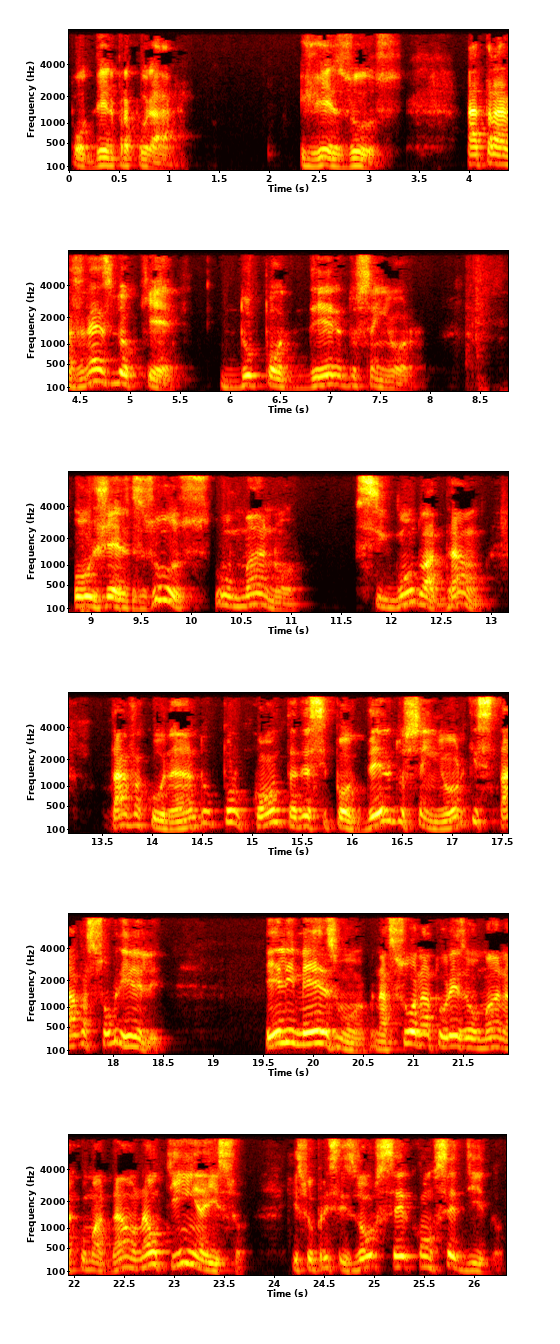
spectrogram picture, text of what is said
poder para curar? Jesus. Através do que? Do poder do Senhor. O Jesus humano, segundo Adão, estava curando por conta desse poder do Senhor que estava sobre ele. Ele mesmo, na sua natureza humana como Adão, não tinha isso. Isso precisou ser concedido.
